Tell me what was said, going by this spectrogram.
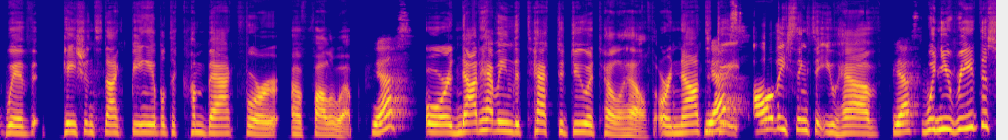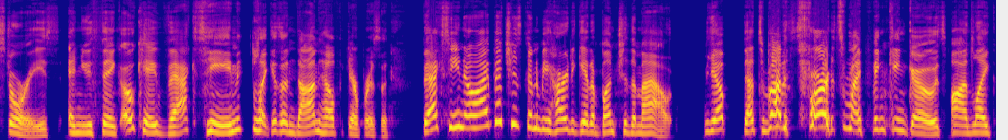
with patients not being able to come back for a follow-up? yes, or not having the tech to do a telehealth or not to do Yes. all these things that you have yes, when you read the stories and you think okay vaccine like as a non-healthcare person vaccine oh i bet you it's going to be hard to get a bunch of them out yep that's about as far as my thinking goes on like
